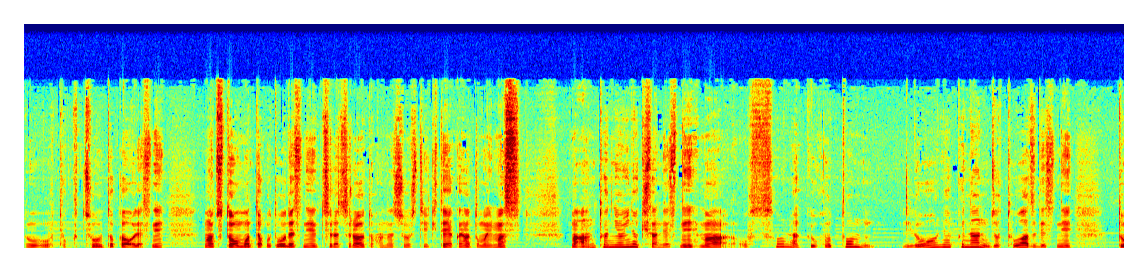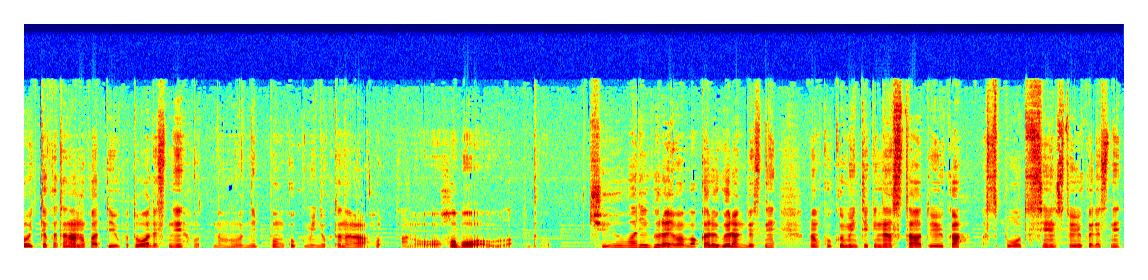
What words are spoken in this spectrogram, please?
の特徴とかをですね、まあ、ちょっと思ったことをですねつらつらと話をしていきたいかなと思います、まあ、アントニオ猪木さんですねまあおそらくほとんど老若男女問わずですねどういった方なのかということはですねあの日本国民の方ならあのほぼ9割ぐらいは分かるぐらいのですね、ま、国民的なスターというか、スポーツ選手というかですね、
